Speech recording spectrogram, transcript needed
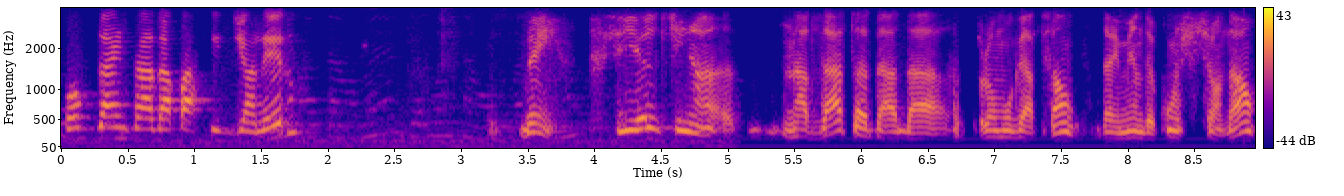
Vamos dar entrada a partir de janeiro? Bem, se ele tinha, na data da, da promulgação da emenda constitucional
